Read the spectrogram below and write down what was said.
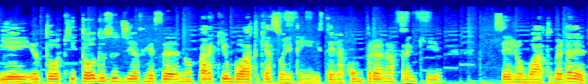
E eu tô aqui todos os dias rezando para que o boato que a Sony tem, esteja comprando a franquia seja um boato verdadeiro.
